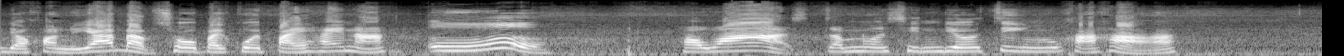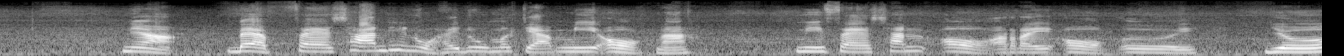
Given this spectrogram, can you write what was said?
เดี๋ยวขออนุญาตแบบโชว์ไปกลวยไปให้นะ เออ เพราะว่าจำนวนชิ้นเยอะจริงลูกค้าค่ะ เนี่ย แบบแฟชั่นที่หนูให้ดูเมื่อกี้มีออกนะ มีแฟชั่นออกอะไรออกเอ่ยเยอะ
